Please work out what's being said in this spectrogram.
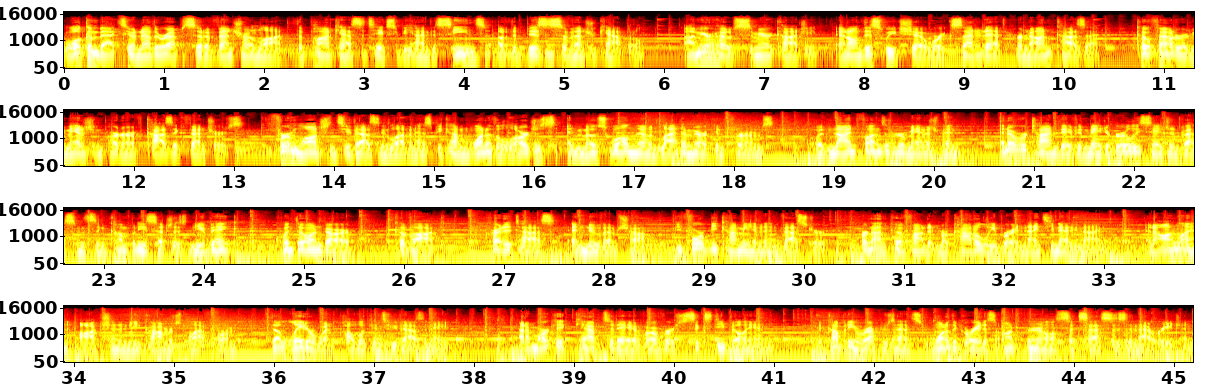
Welcome back to another episode of Venture Unlocked, the podcast that takes you behind the scenes of the business of venture capital. I'm your host, Samir Kaji, and on this week's show, we're excited to have Hernan Kazah, co founder and managing partner of Kaszek Ventures. The firm launched in 2011 has become one of the largest and most well known Latin American firms with nine funds under management, and over time, they've made early stage investments in companies such as Nubank, QuintoAndar, Kavak, Creditas, and Nuvemshop. Before becoming an investor, Hernan co founded Mercado Libre in 1999, an online auction and e commerce platform that later went public in 2008. At a market cap today of over 60 billion, the company represents one of the greatest entrepreneurial successes in that region.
